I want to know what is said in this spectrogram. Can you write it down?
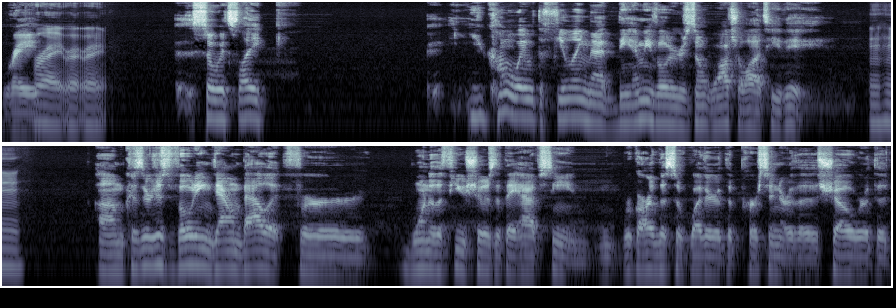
right? Right. Right. Right. so it's like you come away with the feeling that the Emmy voters don't watch a lot of TV Mm-hmm. because they're just voting down ballot for one of the few shows that they have seen, regardless of whether the person or the show or the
